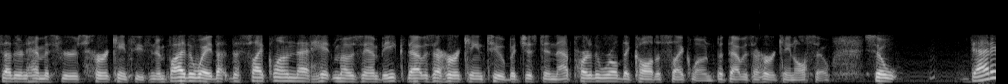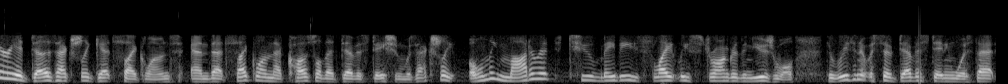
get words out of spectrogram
southern hemisphere's hurricane season. And by the way, that, the cyclone that hit Mozambique, that was a hurricane too. But just in that part of the world, they call it a cyclone. But that was a hurricane also. So that area does actually get cyclones, and that cyclone that caused all that devastation was actually only moderate to maybe slightly stronger than usual. The reason it was so devastating was that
